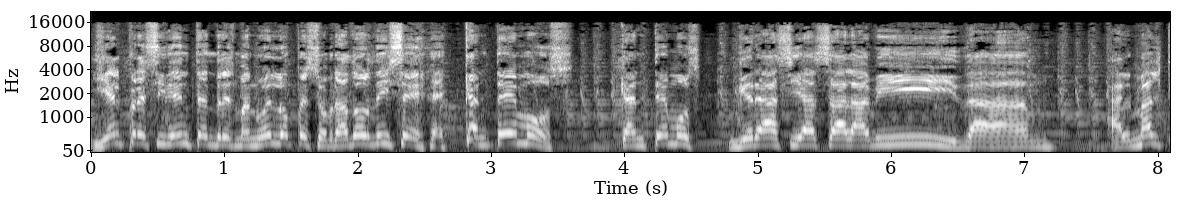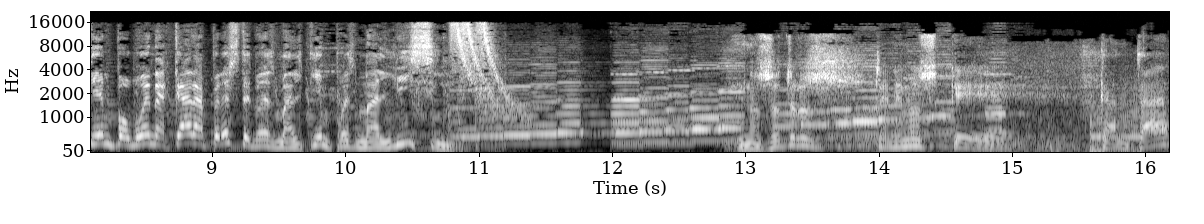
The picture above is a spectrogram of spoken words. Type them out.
Y el presidente Andrés Manuel López Obrador dice, cantemos, cantemos gracias a la vida. Al mal tiempo, buena cara, pero este no es mal tiempo, es malísimo. Nosotros tenemos que cantar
